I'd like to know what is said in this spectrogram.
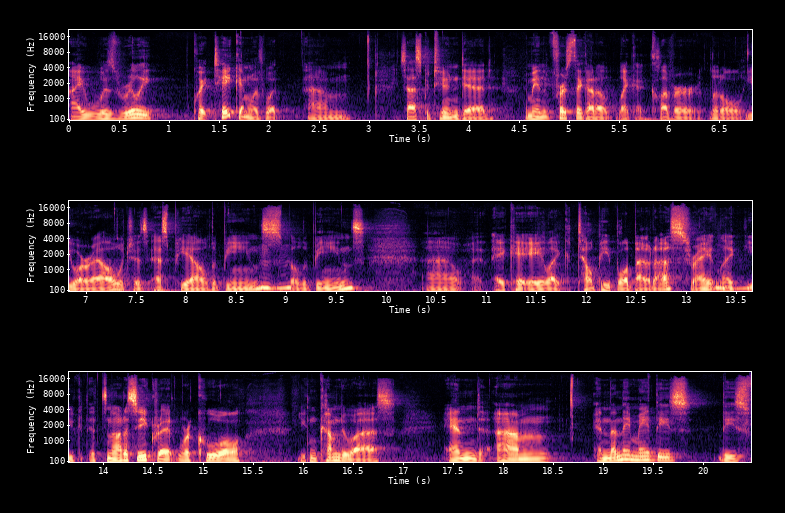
I was really quite taken with what um, Saskatoon did. I mean, first they got a like a clever little URL, which is SPL the beans, spill the beans, uh, aka like tell people about us, right? Like you, it's not a secret. We're cool. You can come to us, and um, and then they made these these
